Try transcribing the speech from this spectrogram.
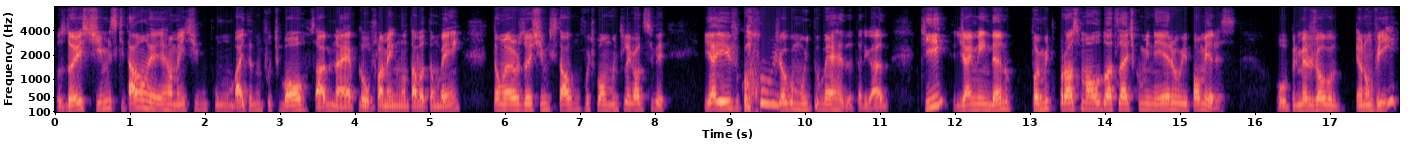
os dois times que estavam realmente com um baita de um futebol, sabe? Na época o Flamengo não tava tão bem, então eram os dois times que estavam com um futebol muito legal de se ver. E aí ficou um jogo muito merda, tá ligado? Que, já emendando, foi muito próximo ao do Atlético Mineiro e Palmeiras. O primeiro jogo eu não vi,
